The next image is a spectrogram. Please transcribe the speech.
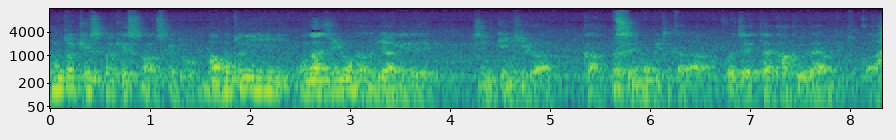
本当にケースバイケースなんですけどまあ本当に同じような売り上げで人件費ががっつり伸びてたらこれ絶対架空だよねとか。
